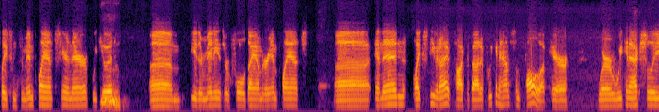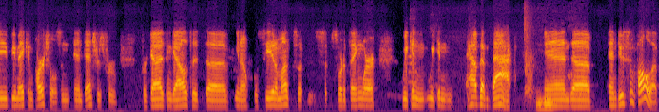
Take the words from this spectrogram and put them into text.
placing some implants here and there if we could um, either minis or full diameter implants. Uh, and then, like Steve and I have talked about, if we can have some follow up care where we can actually be making partials and, and dentures for, for guys and gals that, uh, you know, we'll see in a month so, so- sort of thing where we can, we can have them back Mhm. and, uh, and do some follow up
